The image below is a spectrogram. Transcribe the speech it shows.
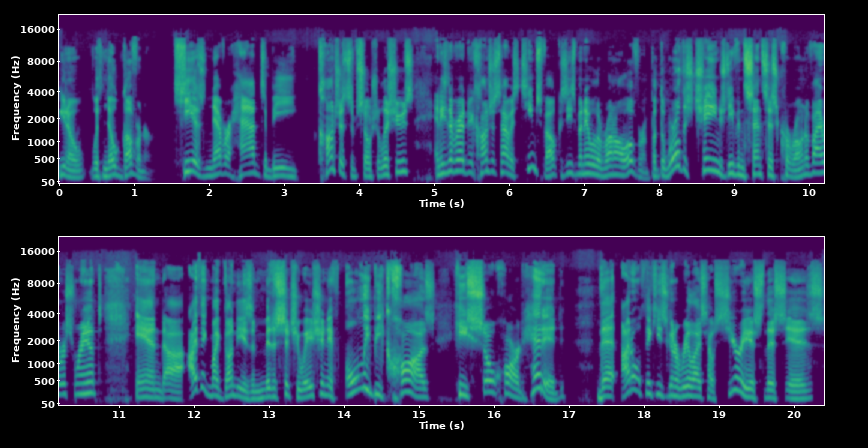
you know with no governor. He has never had to be conscious of social issues, and he's never had to be conscious how his team's felt because he's been able to run all over him. But the world has changed even since his coronavirus rant, and uh, I think Mike Gundy is in a situation, if only because he's so hard headed that I don't think he's going to realize how serious this is.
